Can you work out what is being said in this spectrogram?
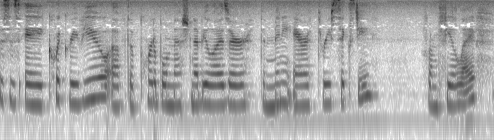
This is a quick review of the portable mesh nebulizer, the Mini Air 360 from Feel Life.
